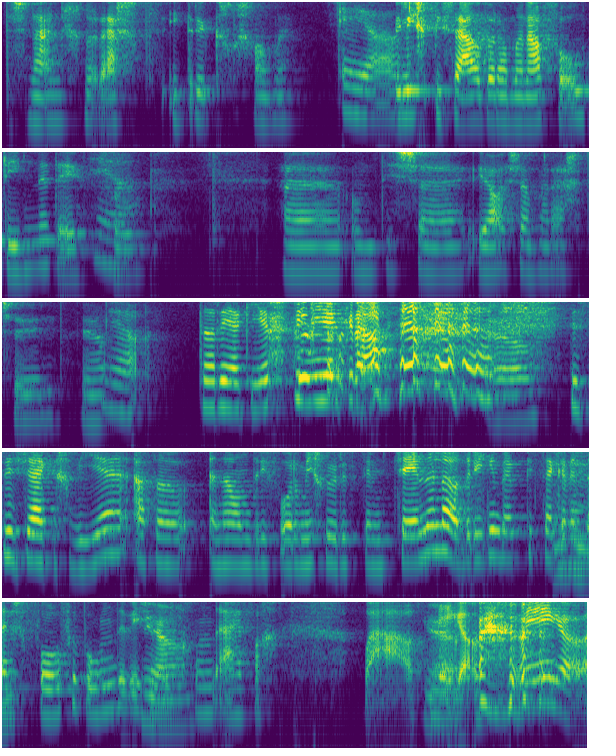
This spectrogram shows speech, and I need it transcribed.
das ist eigentlich noch recht eindrücklich. Ja. Weil ich bin selber auch voll drin. Da, ja. so. Äh, und ist, äh, ja, ist auch recht schön. Ja. ja. Da reagiert es bei mir gerade. ja. Das ist eigentlich wie also eine andere Form. Ich würde es dem channeln oder irgendetwas sagen, mhm. wenn du eigentlich voll verbunden bist ja. und es kommt einfach wow, mega, ja. mega.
